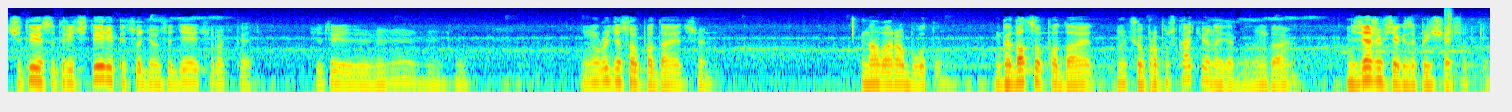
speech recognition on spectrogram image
434, 599, 45. 4... Ну, вроде совпадает все. На работу. Года совпадает. Ну что, пропускать ее, наверное? Ну да. Нельзя же всех запрещать все-таки.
